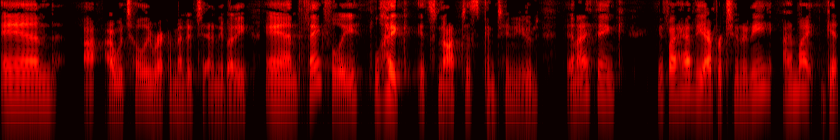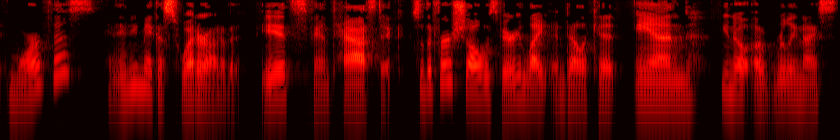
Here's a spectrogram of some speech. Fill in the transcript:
and I would totally recommend it to anybody. And thankfully, like it's not discontinued. And I think if I have the opportunity, I might get more of this and maybe make a sweater out of it. It's fantastic. So the first shawl was very light and delicate and, you know, a really nice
